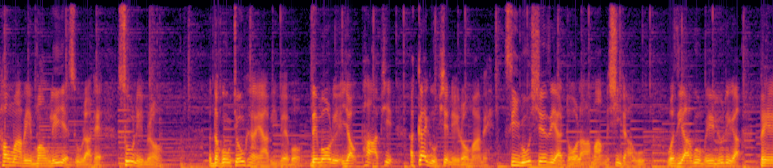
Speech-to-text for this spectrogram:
ထောင်မပေမောင်လေးရဲ့ဆိုတာတဲ့စိုးနေမလို့အ တကုံကျုံးခံရပြီပဲပေါ့တင်မောတွေအရောက်ဖာအဖြစ်အကြိုက်ကိုဖြစ်နေတော့မှာပဲစီဘိုးရှင်းစရာဒေါ်လာမှမရှိတာဘူးဝစီယာကိုမေလူတွေကဘယ်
